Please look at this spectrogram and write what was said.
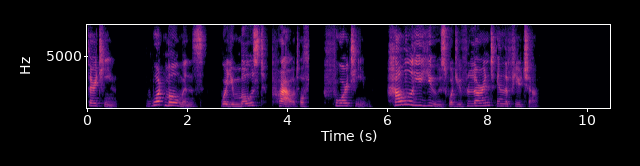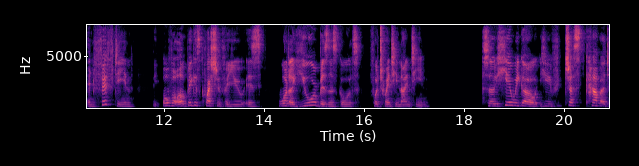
13. What moments were you most proud of? 14. How will you use what you've learned in the future? And 15. The overall biggest question for you is what are your business goals for 2019? So here we go. You've just covered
